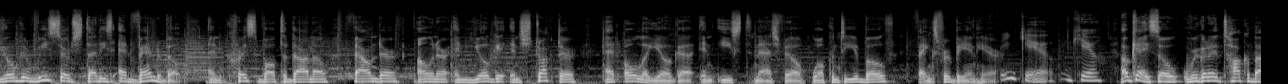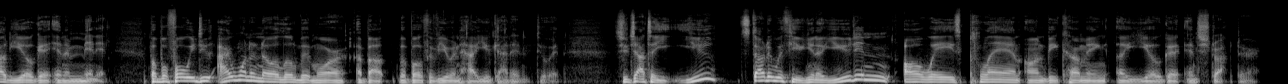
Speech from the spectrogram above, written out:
yoga research studies at Vanderbilt, and Khrys Baltodano, founder, owner, and yoga instructor at Hola Yoga in East Nashville. Welcome to you both. Thanks for being here. Thank you. Thank you. Okay, so we're going to talk about yoga in a minute. But before we do, I want to know a little bit more about the both of you and how you got into it. Sujatha, you started with you. You know, you didn't always plan on becoming a yoga instructor.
